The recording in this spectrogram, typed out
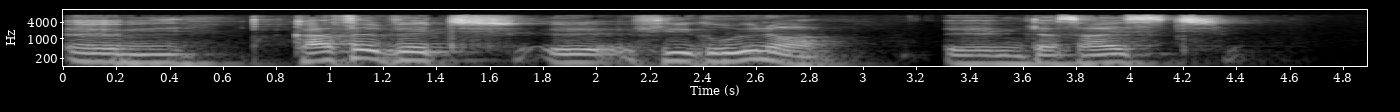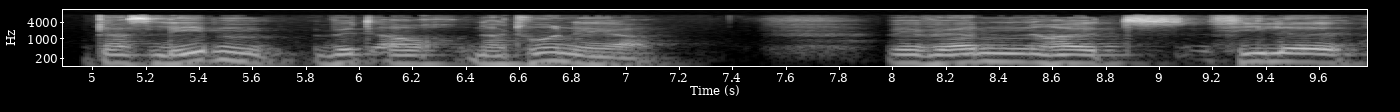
Ähm, Kassel wird äh, viel grüner. Ähm, das heißt, das Leben wird auch naturnäher. Wir werden halt viele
